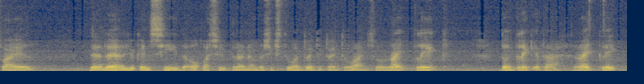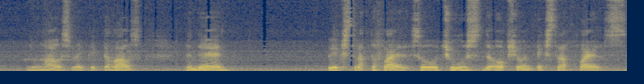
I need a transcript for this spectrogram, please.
file then there you can see the OCA circular number 61 2021 so right click don't click it ha ah, right click The mouse right click the mouse and then we extract the file so choose the option extract files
